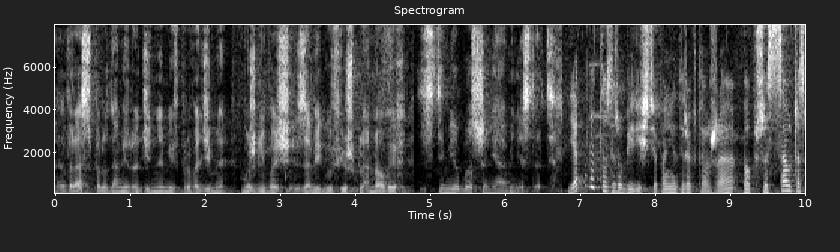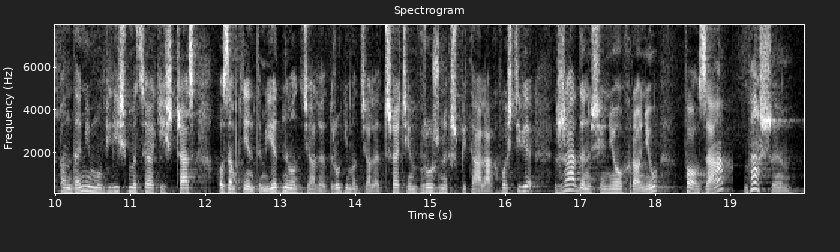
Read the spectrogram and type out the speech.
wraz z porodami rodzinnymi wprowadzimy możliwość zabiegów już planowych z tymi obostrzeniami niestety. Jak wy to zrobiliście, panie dyrektorze? Bo przez cały czas pandemii mówiliśmy co jakiś czas o zamkniętym jednym oddziale, drugim oddziale, trzecim w różnych szpitalach. Właściwie żaden się nie uchronił poza waszym.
